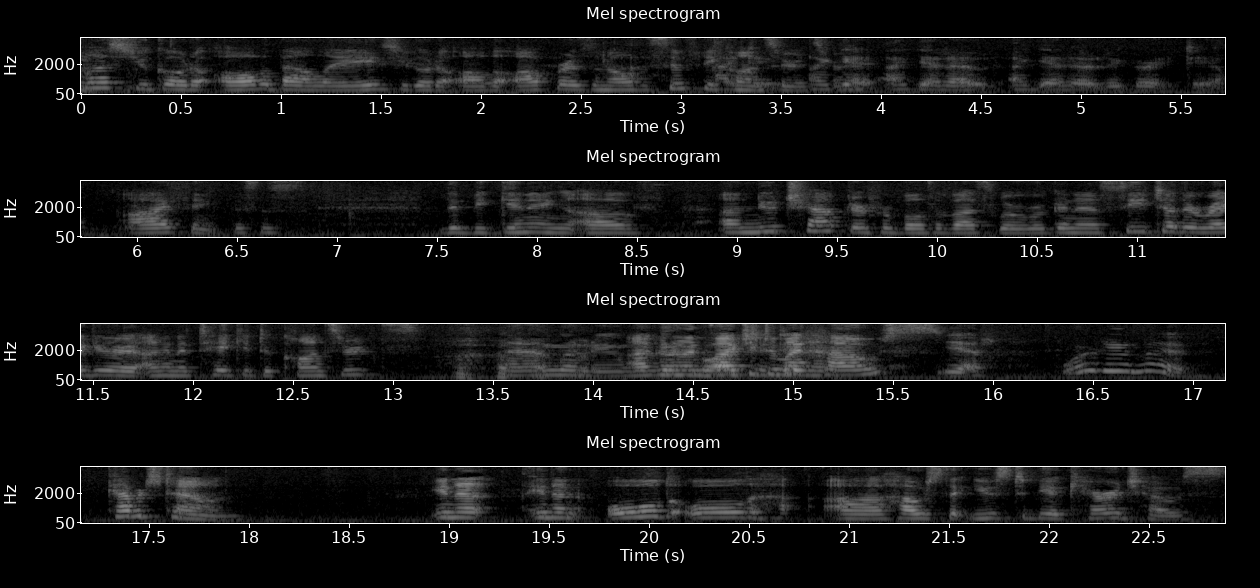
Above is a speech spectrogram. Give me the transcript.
Plus, you go to all the ballets, you go to all the operas and all the symphony I concerts. I right? get I get out I get out a great deal. I think this is the beginning of a new chapter for both of us where we're going to see each other regularly. I'm going to take you to concerts. And I'm going to. I'm going to invite you to, my house. Yes. Where do you live? Cabbagetown. In a in an old old uh, house that used to be a carriage house.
